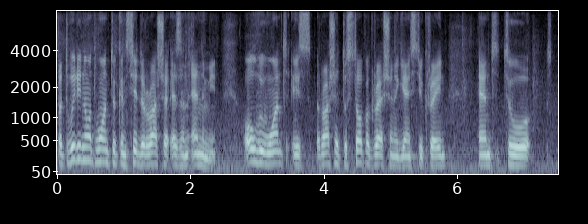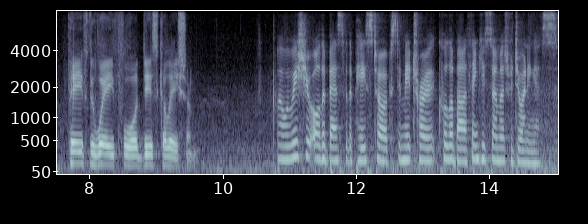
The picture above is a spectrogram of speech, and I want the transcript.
But we do not want to consider Russia as an enemy. All we want is Russia to stop aggression against Ukraine and to pave the way for de-escalation. Well, we wish you all the best for the peace talks. Dmytro Kuleba, thank you so much for joining us.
